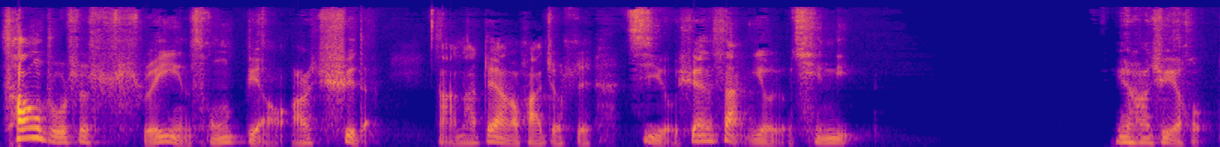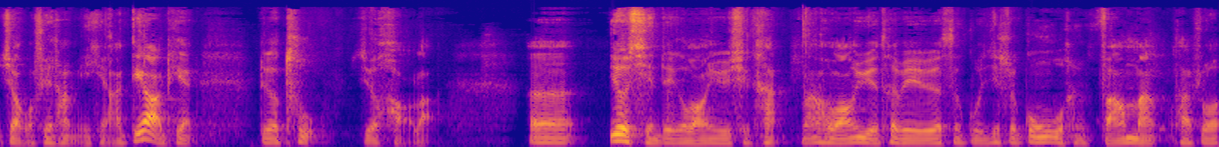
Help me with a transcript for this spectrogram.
苍术是水饮从表而去的啊。那这样的话就是既有宣散又有清利。用上去以后，效果非常明显啊！第二天这个吐就好了。呃，又请这个王玉去看，然后王玉特别有意思，估计是公务很繁忙，他说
